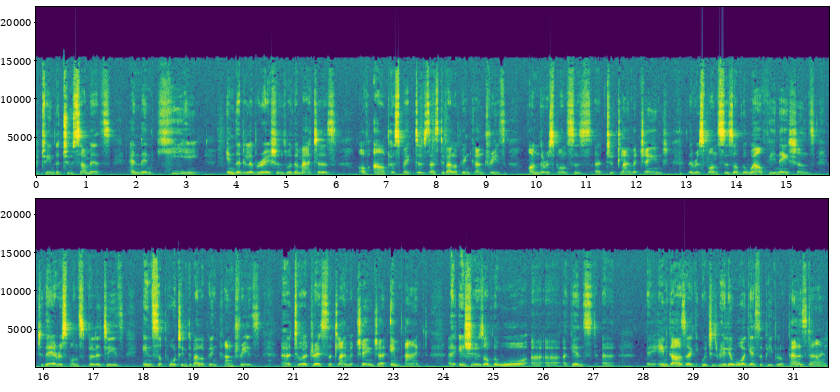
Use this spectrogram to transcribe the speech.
between the two summits, and then key in the deliberations were the matters of our perspectives as developing countries on the responses uh, to climate change, the responses of the wealthy nations to their responsibilities in supporting developing countries uh, to address the climate change uh, impact, uh, issues of the war uh, uh, against in Gaza, which is really a war against the people of Palestine,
